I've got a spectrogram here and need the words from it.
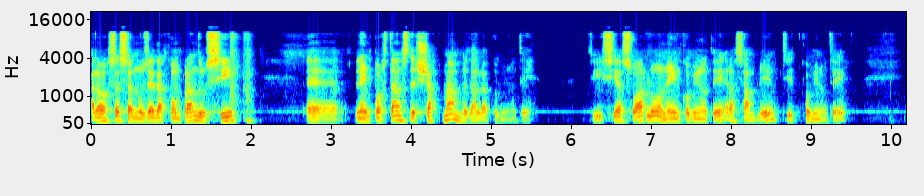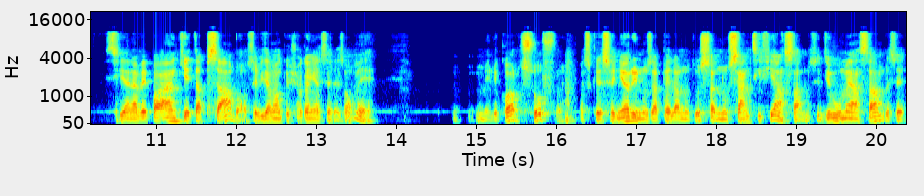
Alors ça, ça nous aide à comprendre aussi euh, l'importance de chaque membre dans la communauté. Ici, à soir, là, on est une communauté rassemblée, une petite communauté. S'il n'y en avait pas un qui est absent, c'est évidemment que chacun a ses raisons, mais, mais le corps souffre parce que le Seigneur, il nous appelle à nous tous à nous sanctifier ensemble. Si Dieu vous met ensemble, c'est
